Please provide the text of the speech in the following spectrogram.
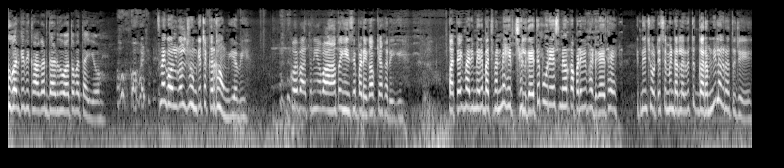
तू करके दिखा अगर दर्द हुआ तो बताइयो। मैं गोल गोल झूम के चक्कर खाऊँगी अभी। कोई बात नहीं, अब आना तो यहीं से पड़ेगा, अब क्या करेगी? पता है एक बारी मेरे बचपन में हिप छिल गए थे पूरे इसमें और कपड़े भी फट गए थे। इतने छोटे से में डर लग रहा तो गर्म नहीं लग रहा तुझे?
